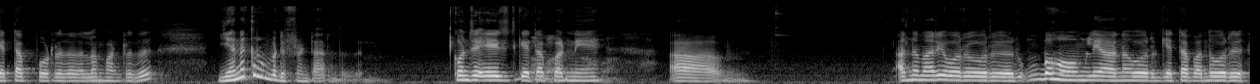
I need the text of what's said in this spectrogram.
கெட்டப் போடுறது அதெல்லாம் பண்ணுறது எனக்கு ரொம்ப டிஃப்ரெண்ட்டாக இருந்தது. கொஞ்சம் ஏஜ் கெட்டப் பண்ணி அந்த மாதிரி ஒரு ஒரு ரொம்ப ஹோம்லியான ஒரு கெட்டப் அந்த ஒரு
